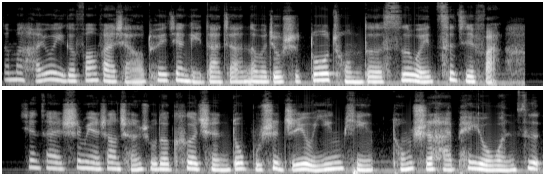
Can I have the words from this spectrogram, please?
那么还有一个方法想要推荐给大家，那么就是多重的思维刺激法。现在市面上成熟的课程都不是只有音频，同时还配有文字。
